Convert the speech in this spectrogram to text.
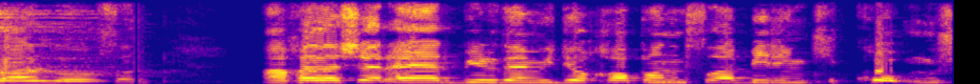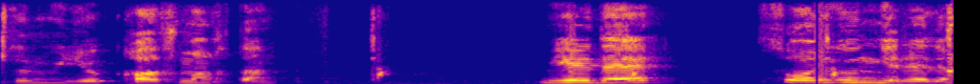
Barley olsun. Arkadaşlar eğer birden video kapanırsa bilin ki kopmuştur video kasmaktan. Bir de soygun girelim.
